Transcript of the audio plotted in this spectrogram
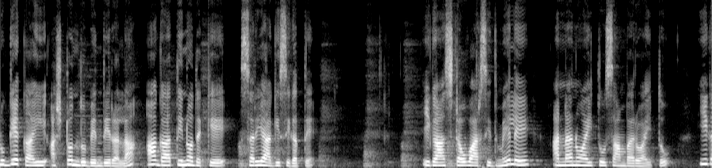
ನುಗ್ಗೆಕಾಯಿ ಅಷ್ಟೊಂದು ಬೆಂದಿರಲ್ಲ, ಆಗ ತಿನ್ನೋದಕ್ಕೆ ಸರಿಯಾಗಿ ಸಿಗತ್ತೆ. ಈಗ ಸ್ಟವ್ ಆರಿಸಿದ ಮೇಲೆ ಅನ್ನನೂ ಆಯಿತು, ಸಾಂಬಾರು ಆಯಿತು. ಈಗ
